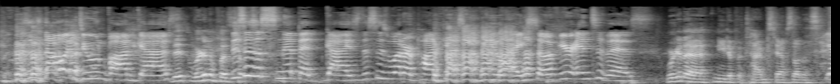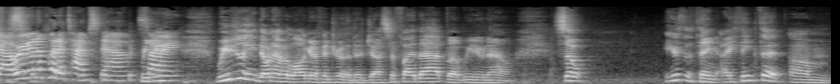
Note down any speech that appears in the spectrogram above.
This is now a Dune podcast. Th- We're gonna put. This is a snippet, guys. This is what our podcast would be like. So if you're into this, We're gonna need to put timestamps on this. yeah, we're gonna put a timestamp. Sorry. We usually don't have a long enough intro to justify that, but we do now. So, here's the thing. I think that um,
